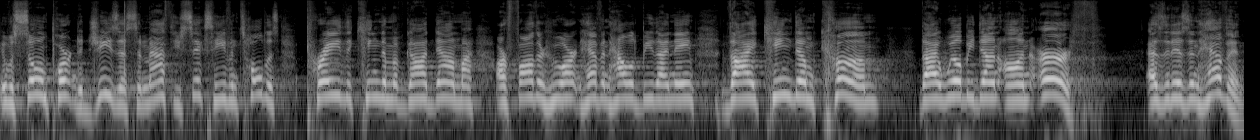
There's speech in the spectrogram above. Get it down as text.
It was so important to Jesus in Matthew 6, he even told us, Pray the kingdom of God down. My, our Father who art in heaven, hallowed be thy name. Thy kingdom come, thy will be done on earth as it is in heaven.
